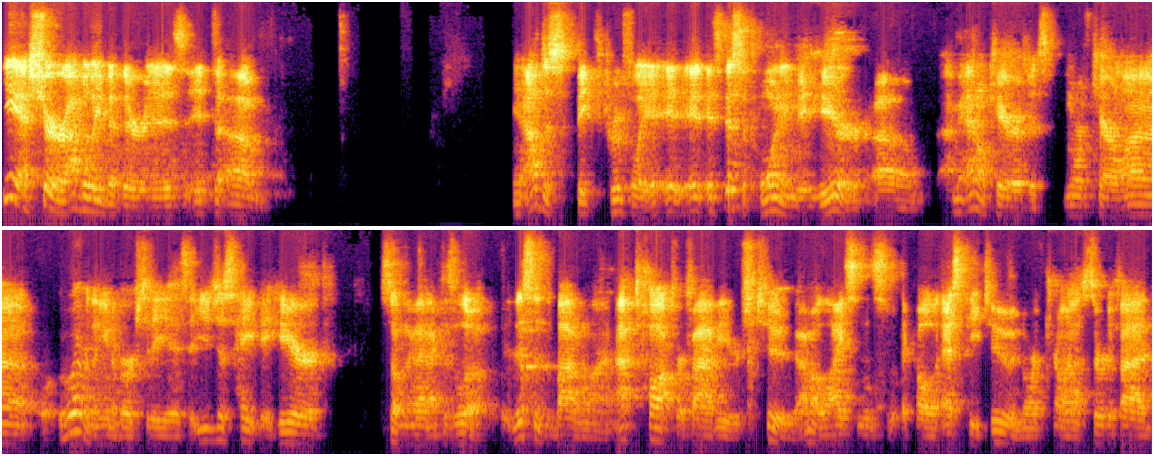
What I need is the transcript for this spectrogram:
Yeah, sure. I believe that there is. It, um, you know, I'll just speak truthfully. It, it, it's disappointing to hear. Uh, I mean, I don't care if it's North Carolina or whoever the university is. You just hate to hear something like that. Because look, this is the bottom line. I've taught for five years too. I'm a licensed, what they call SP2 in North Carolina, certified.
